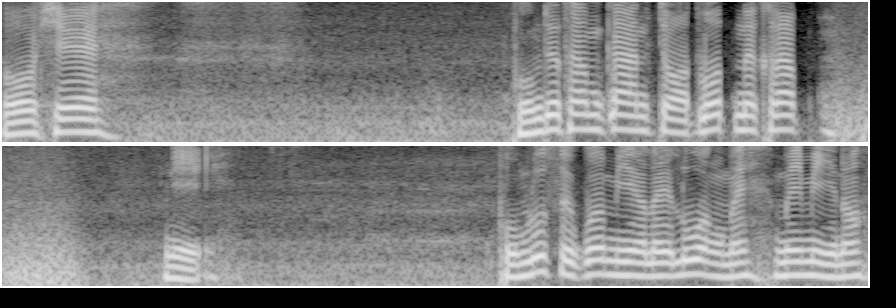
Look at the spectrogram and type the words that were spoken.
โอเค ผมจะทำการจอดรถนะครับ นี่ ผมรู้สึกว่ามีอะไรร่วงไหม ไม่มีเนาะ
